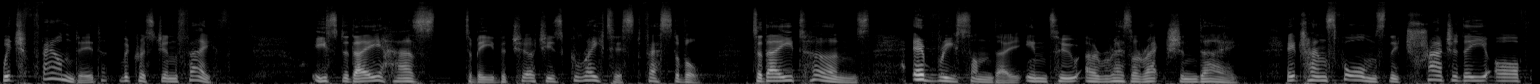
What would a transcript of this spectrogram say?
which founded the Christian faith. Easter Day has to be the church's greatest festival. Today turns every Sunday into a resurrection day. It transforms the tragedy of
